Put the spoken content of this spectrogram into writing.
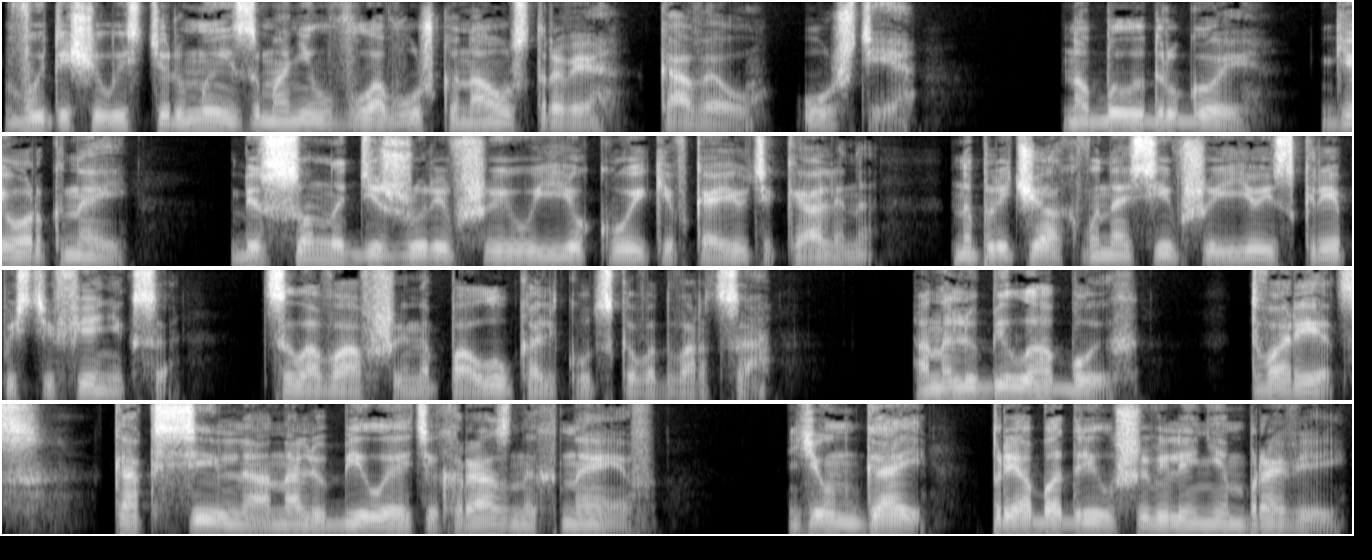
вытащил из тюрьмы и заманил в ловушку на острове Кавел-Уштье. Но был и другой, Георг Ней, бессонно дежуривший у ее койки в каюте Калина, на плечах выносивший ее из крепости Феникса, целовавший на полу Калькутского дворца. Она любила обоих. Творец. Как сильно она любила этих разных Неев. Юнгай приободрил шевелением бровей.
